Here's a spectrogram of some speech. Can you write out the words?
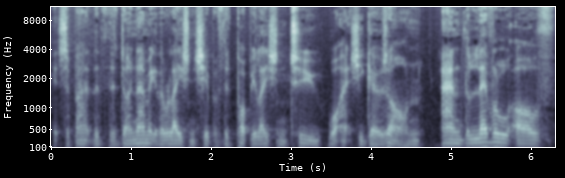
It's about the, the dynamic of the relationship of the population to what actually goes on and the level of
